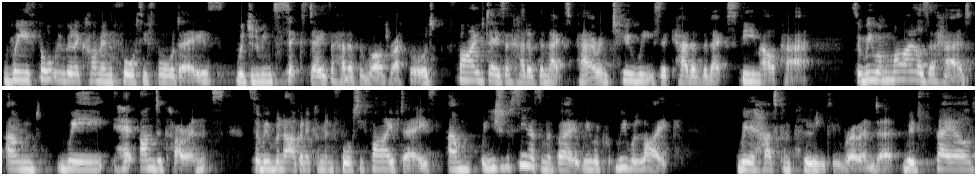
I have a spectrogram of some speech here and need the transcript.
we thought we were going to come in 44 days, which would have been six days ahead of the world record, five days ahead of the next pair, and two weeks ahead of the next female pair. So we were miles ahead and we hit undercurrents. So we were now going to come in 45 days. And you should have seen us on the boat. We were, we were like, we had completely ruined it. We'd failed.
